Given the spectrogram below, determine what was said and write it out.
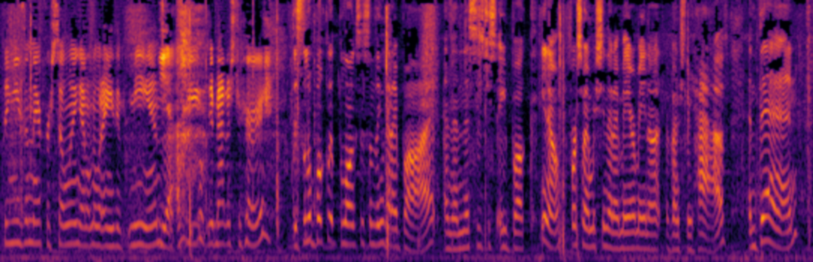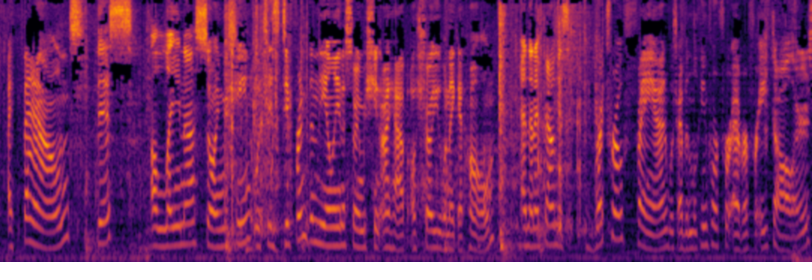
thingies in there for sewing. I don't know what any of it means. Yeah. But she, it matters to her. This little booklet belongs to something that I bought and then this is just a book, you know, for sewing machine that I may or may not eventually have. And then I found this Elna sewing machine, which is different than the Elna sewing machine I have. I'll show you when I get home. And then I found this retro fan, which I've been looking for forever for $8.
